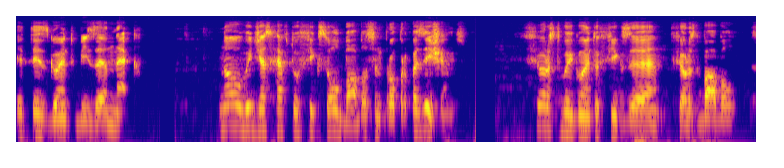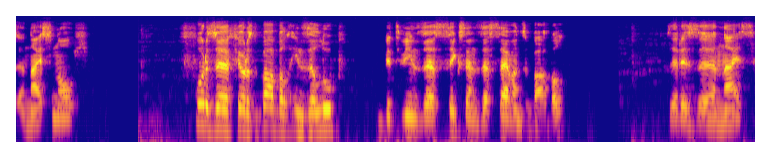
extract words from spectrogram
It is going to be the neck. Now we just have to fix all bubbles in proper positions. First we're going to fix the first bubble, the nice nose. For the first bubble in the loop between the 6th and the 7th bubble, there is a nice,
